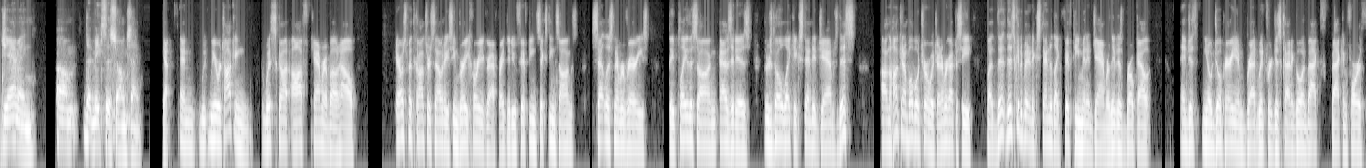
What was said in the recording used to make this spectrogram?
jamming um, that makes this song sing. Yeah. And we, we were talking with Scott off camera about how Aerosmith concerts nowadays seem very choreographed, right? They do 15, 16 songs, set list never varies. They play the song as it is. There's no like extended jams. This on the Honkin' on Bobo tour, which I never got to see, but th- this could have been an extended like 15 minute jam where they just broke out and just, you know, Joe Perry and Brad Whitford just kind of going back, back and forth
